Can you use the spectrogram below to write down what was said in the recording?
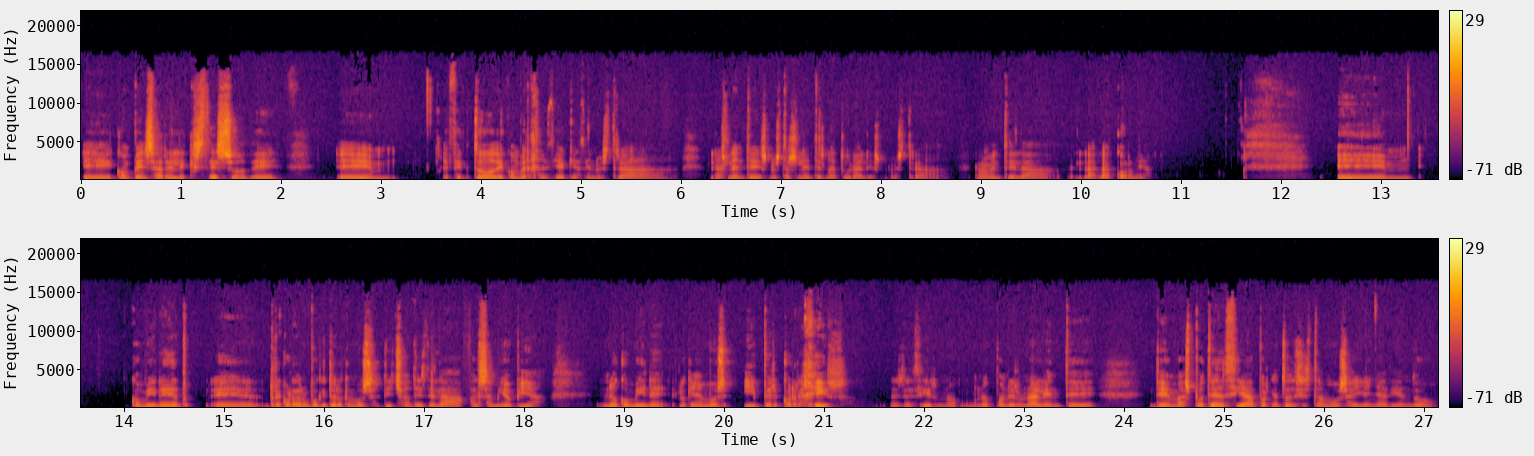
eh, compensar el exceso de em, efecto de convergencia que hacen las lentes, nuestras lentes naturales, nuestra, normalmente la, córnea. Em, conviene eh, recordar un poquito lo que hemos dicho antes de la falsa miopía. No conviene lo que llamamos hipercorregir, es decir, no, poner una lente de más potencia, porque entonces estamos ahí añadiendo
